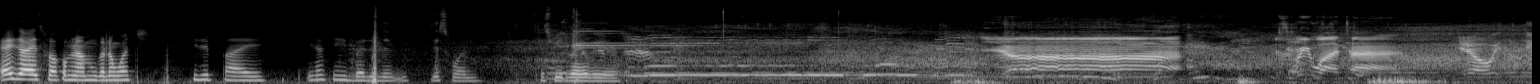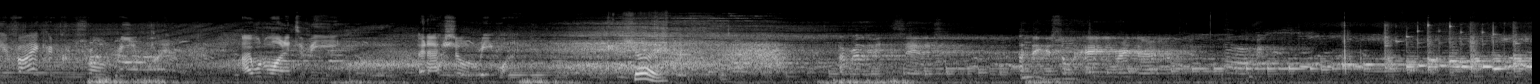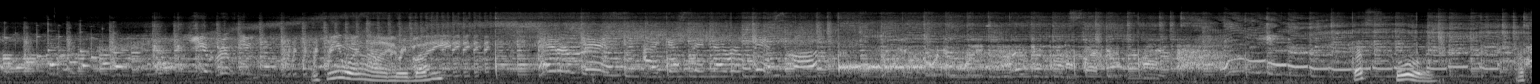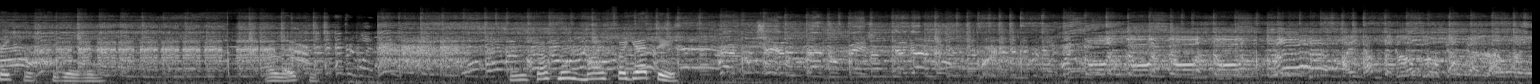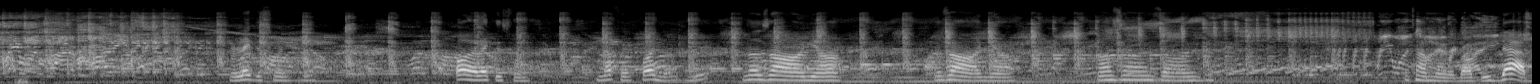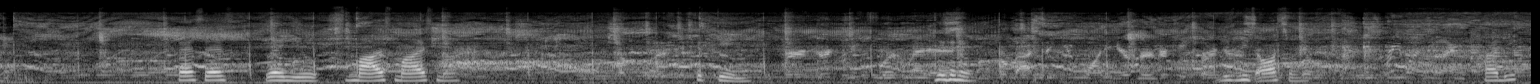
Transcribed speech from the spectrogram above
Hey guys, welcome. Now I'm gonna watch PewDiePie. It's actually better than this one. This video right over here. Yeah! It's rewind time. You know, if I could control rewind, I would want it to be an actual rewind. Sure. I really hate to say this. I think there's someone they never miss, huh? That's cool. I'll take this together. I like it. So you toss me my spaghetti. I like this one. Oh, I like this one. Not for fun though. Lasagna. Lasagna. Lasagna. Time everybody dab. Versus when you smile, smile, smile. 15. this beat's awesome. Buddy.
